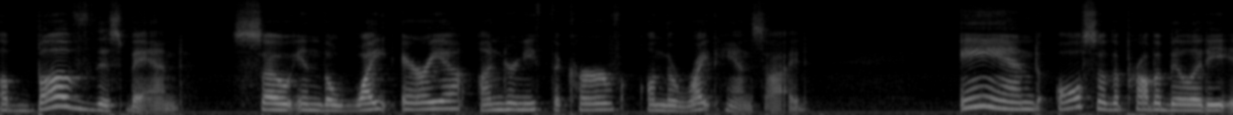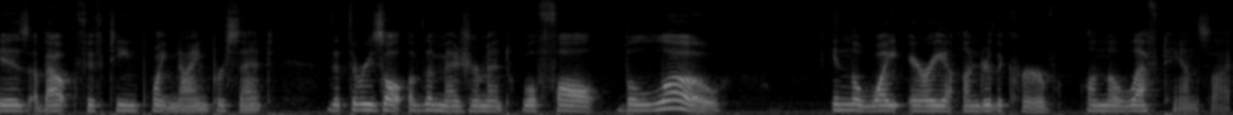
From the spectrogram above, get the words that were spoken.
above this band, so in the white area underneath the curve on the right hand side. And also the probability is about 15.9% that the result of the measurement will fall below in the white area under the curve on the left hand side.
